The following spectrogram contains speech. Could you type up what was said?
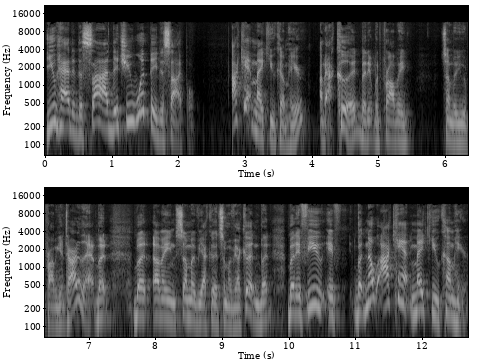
You had to decide that you would be discipled. I can't make you come here. I mean, I could, but it would probably, some of you would probably get tired of that. But, but I mean, some of you I could, some of you I couldn't. But, but if you, if, but no, I can't make you come here,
